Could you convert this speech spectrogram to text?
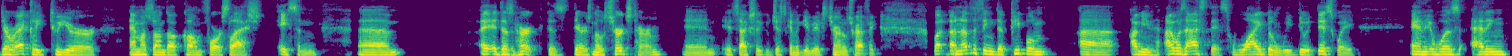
directly to your amazon.com forward slash asin um, it doesn't hurt because there's no search term and it's actually just going to give you external traffic but another thing that people uh, i mean i was asked this why don't we do it this way and it was adding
